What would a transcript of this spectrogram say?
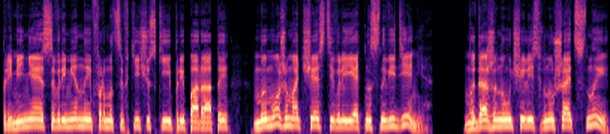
Применяя современные фармацевтические препараты, мы можем отчасти влиять на сновидения. Мы даже научились внушать сны,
